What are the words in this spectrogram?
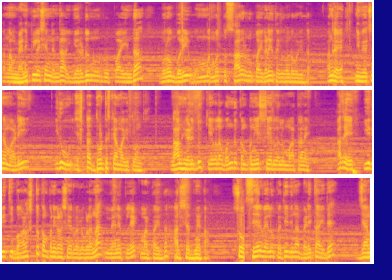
ತನ್ನ ಮ್ಯಾನಿಪ್ಯುಲೇಷನ್ ಇಂದ ಎರಡು ನೂರು ರೂಪಾಯಿಯಿಂದ ಬರೋಬ್ಬರಿ ಒಂಬತ್ತು ಸಾವಿರ ರೂಪಾಯಿಗಳಿಗೆ ತೆಗೆದುಕೊಂಡು ಹೋಗಿದ್ದ. ಅಂದ್ರೆ ನೀವು ಯೋಚನೆ ಮಾಡಿ, ಇದು ಎಷ್ಟ ದೊಡ್ಡ ಸ್ಕ್ಯಾಮ್ ಆಗಿತ್ತು ಅಂತ. ನಾನು ಹೇಳಿದ್ದು ಕೇವಲ ಒಂದು ಕಂಪನಿಯ ಶೇರ್ ವ್ಯಾಲ್ಯೂ ಮಾತ್ರನೇ. ಆದರೆ ಈ ರೀತಿ ಬಹಳಷ್ಟು ಕಂಪನಿಗಳ ಶೇರ್ ವ್ಯಾಲ್ಯೂಗಳನ್ನು ಮ್ಯಾನಿಪುಲೇಟ್ ಮಾಡ್ತಾ ಇದ್ದ Harshad Mehta. So share value ಪ್ರತಿದಿನ ಬೆಳೀತಾ ಇದೆ. ಜನ,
